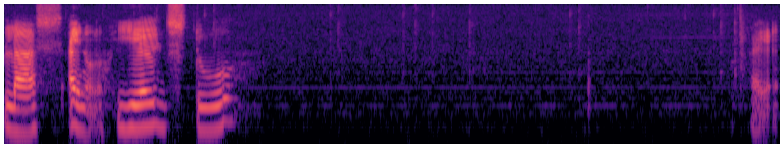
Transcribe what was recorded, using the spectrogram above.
plus, I know, yields to Ayan.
